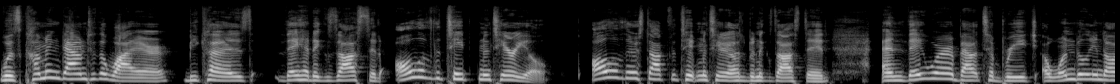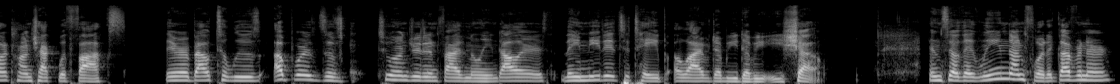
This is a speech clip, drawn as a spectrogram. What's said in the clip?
was coming down to the wire because they had exhausted all of the taped material all of their stock to tape material had been exhausted, and they were about to breach a $1 billion contract with Fox. They were about to lose upwards of $205 million. They needed to tape a live WWE show. And so they leaned on Florida governor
